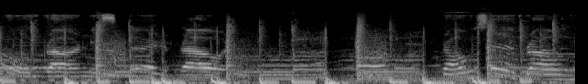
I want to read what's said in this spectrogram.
Oh, brown is good brown. Brown's brown.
